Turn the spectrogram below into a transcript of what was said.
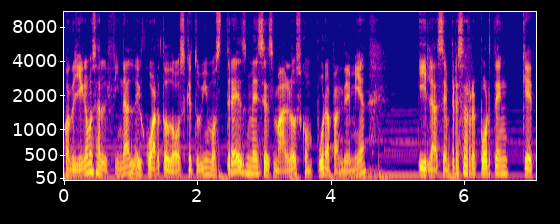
Cuando lleguemos al final del cuarto 2, que tuvimos tres meses malos con pura pandemia, y las empresas reporten que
